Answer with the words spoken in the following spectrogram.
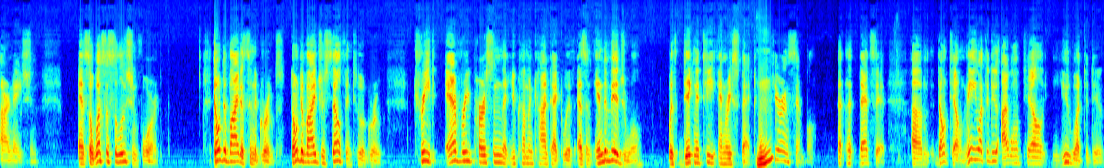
our nation. And so, what's the solution for it? Don't divide us into groups. Don't divide yourself into a group. Treat every person that you come in contact with as an individual with dignity and respect. Mhm. Pure and simple. That- that- That's it. Um, don't tell me what to do. I won't tell you what to do.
